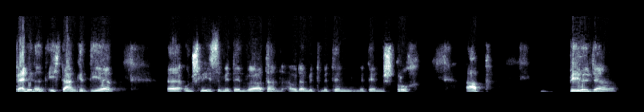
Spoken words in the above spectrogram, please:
Ferdinand, ich danke dir äh, und schließe mit den Wörtern oder mit, mit, dem, mit dem Spruch ab. Bilder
